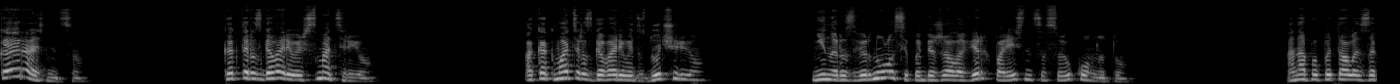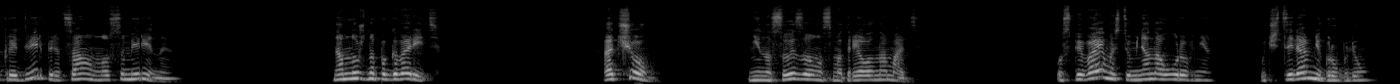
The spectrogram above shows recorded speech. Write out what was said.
Какая разница? Как ты разговариваешь с матерью? А как мать разговаривает с дочерью? Нина развернулась и побежала вверх по лестнице в свою комнату. Она попыталась закрыть дверь перед самым носом Ирины. Нам нужно поговорить. О чем? Нина с вызовом смотрела на мать. Успеваемость у меня на уровне. Учителям не грублю.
